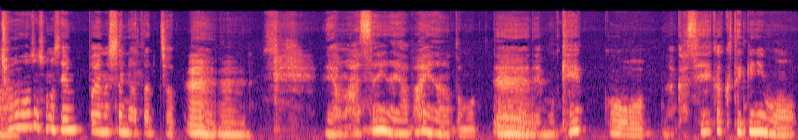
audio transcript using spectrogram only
ちょうどその先輩の下に当たっちゃって、うんうん。いやまずいなやばいなと思って、うん。でも結構なんか性格的にも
